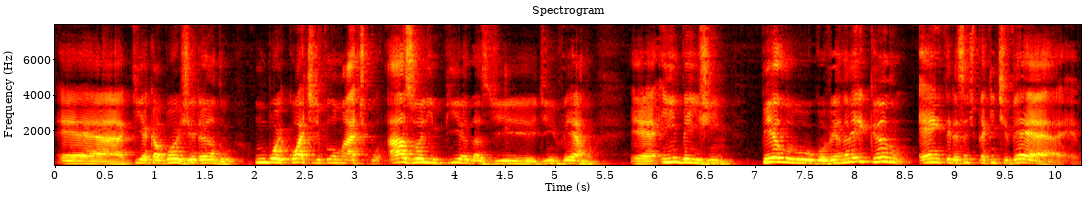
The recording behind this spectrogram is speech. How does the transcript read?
é, que acabou gerando um boicote diplomático às Olimpíadas de, de Inverno é, em Beijing pelo governo americano. É interessante para quem tiver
